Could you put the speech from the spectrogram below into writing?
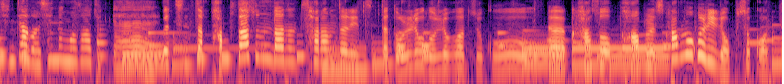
진짜 맛있는 거 사줄게. 근데 진짜 밥 사준다는 사람들이 진짜 널리고 널려가지고 내가 가서 밥을 사 먹을 일이 없을 것 같아.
